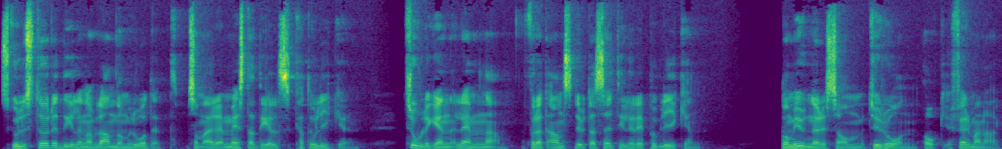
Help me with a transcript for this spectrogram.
skulle större delen av landområdet, som är mestadels katoliker, troligen lämna för att ansluta sig till republiken. Kommuner som Tyrone och Fermanagh,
